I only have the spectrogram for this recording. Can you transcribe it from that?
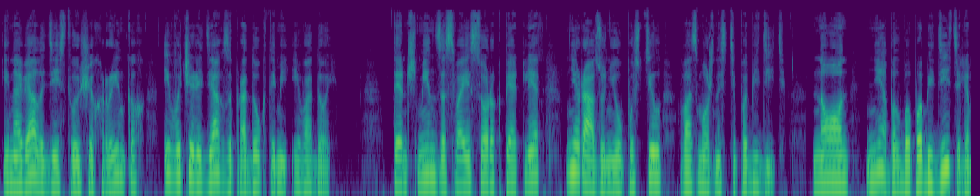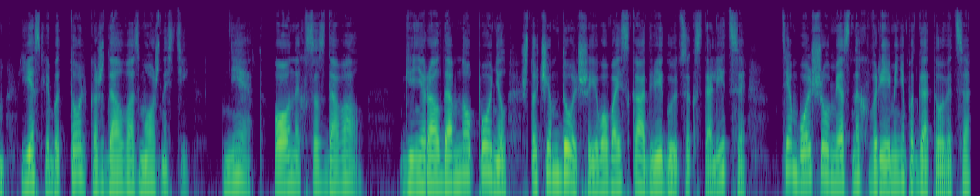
и на вяло действующих рынках, и в очередях за продуктами и водой. Теншмин за свои 45 лет ни разу не упустил возможности победить. Но он не был бы победителем, если бы только ждал возможностей. Нет, он их создавал. Генерал давно понял, что чем дольше его войска двигаются к столице, тем больше у местных времени подготовиться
